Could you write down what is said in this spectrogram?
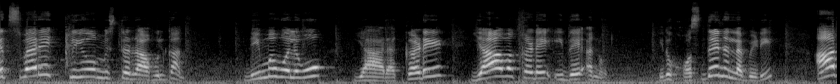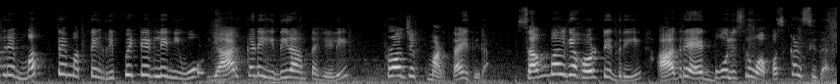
It's very clear mister Rahul Gandhi. ನಿಮ್ಮ ಒಲವು ಯಾರ ಕಡೆ, ಯಾವ ಕಡೆ ಇದೆ ಅನ್ನೋದು. ಇದು ಹೊಸದೇನಲ್ಲ ಬಿಡಿ. ಆದ್ರೆ ಮತ್ತೆ ಮತ್ತೆ ರಿಪೀಟೆಡ್ಲಿ ನೀವು ಯಾರ ಕಡೆ ಇದ್ದೀರಾ ಅಂತ ಹೇಳಿ ಪ್ರಾಜೆಕ್ಟ್ ಮಾಡ್ತಾ ಇದ್ದೀರಾ. ಸಂಬಲ್ಗೆ ಹೊರಟಿದ್ರಿ, ಆದ್ರೆ ಪೊಲೀಸರು ವಾಪಸ್ ಕಳಿಸಿದ್ದಾರೆ.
